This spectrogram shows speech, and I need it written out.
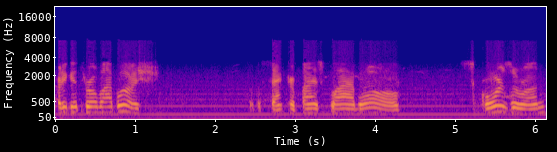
Pretty good throw by Bush. With a sacrifice fly ball. Scores a run.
